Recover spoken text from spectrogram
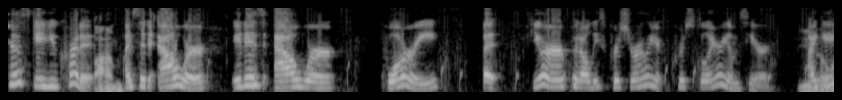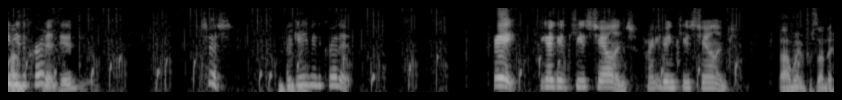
just gave you credit. um, I said our. It is our quarry, but Fuhr put all these crystallari- crystallariums here. you I gave you I'm the credit, dude. Shush. I gave you the credit. Hey, you gotta do Qi's challenge. Aren't you doing Qi's challenge? I'm waiting for Sunday.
